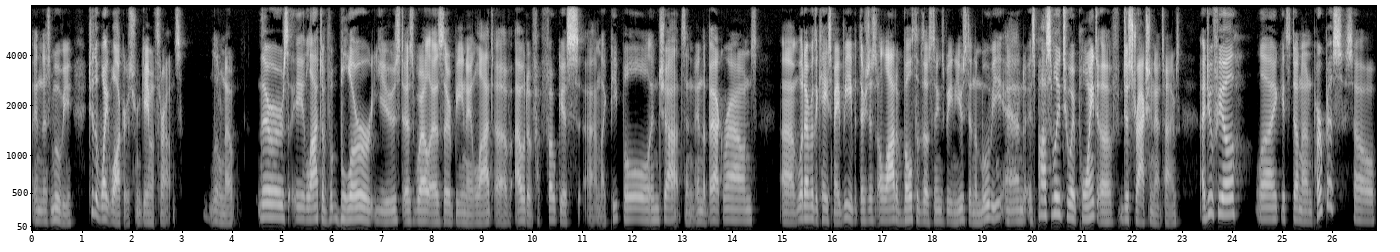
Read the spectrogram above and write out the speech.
in this movie to the White Walkers from Game of Thrones. Little note. There's a lot of blur used, as well as there being a lot of out of focus, um, like people in shots and in the backgrounds um, whatever the case may be. But there's just a lot of both of those things being used in the movie, and it's possibly to a point of distraction at times. I do feel like it's done on purpose, so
